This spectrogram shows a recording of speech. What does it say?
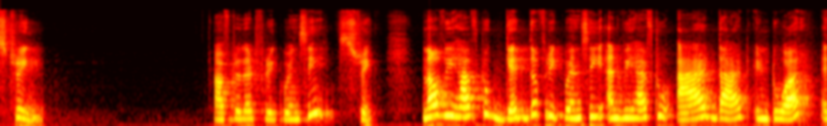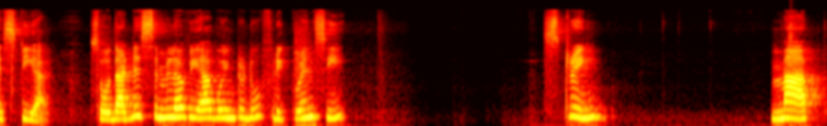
string after that frequency string now we have to get the frequency and we have to add that into our str. So that is similar we are going to do frequency string map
